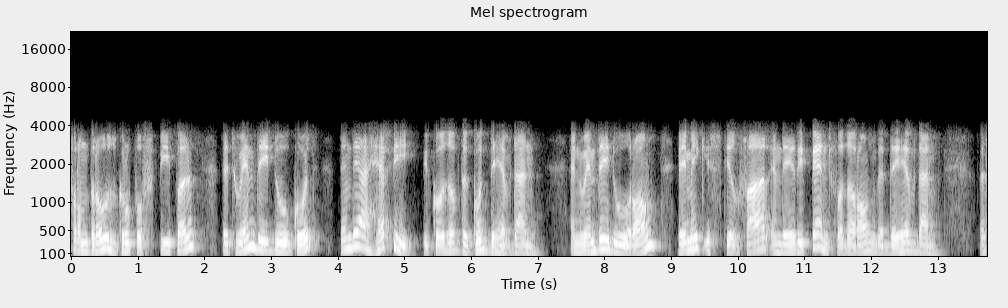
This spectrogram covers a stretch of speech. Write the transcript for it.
from those group of people that when they do good, then they are happy because of the good they have done. And when they do wrong, they make istighfar and they repent for the wrong that they have done. This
